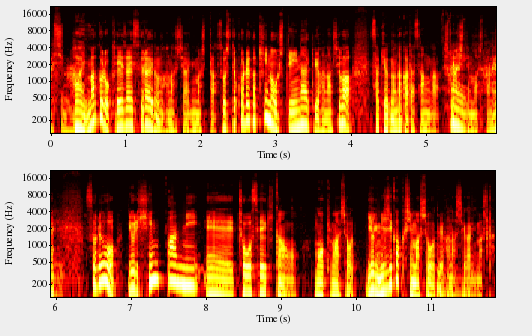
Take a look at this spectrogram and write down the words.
いします、はい、マクロ経済スライドの話ありました。そしてこれが機能していないという話は、先ほど中田さんが指摘してましたね。はいそれをより頻繁に、えー調整期間を設けましょう。より短くしましょうという話がありました。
